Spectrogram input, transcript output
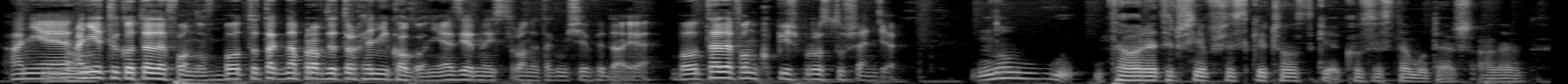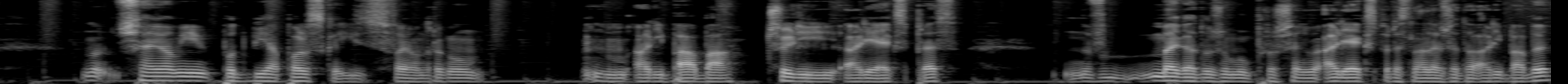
A nie, No. a nie tylko telefonów, bo to tak naprawdę trochę nikogo, nie? Z jednej strony, tak mi się wydaje. Bo telefon kupisz po prostu wszędzie. No, teoretycznie wszystkie cząstki ekosystemu też, ale no, Xiaomi podbija Polskę i swoją drogą mm, Alibaba, czyli AliExpress, w mega dużym uproszczeniu AliExpress należy do Alibaby,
